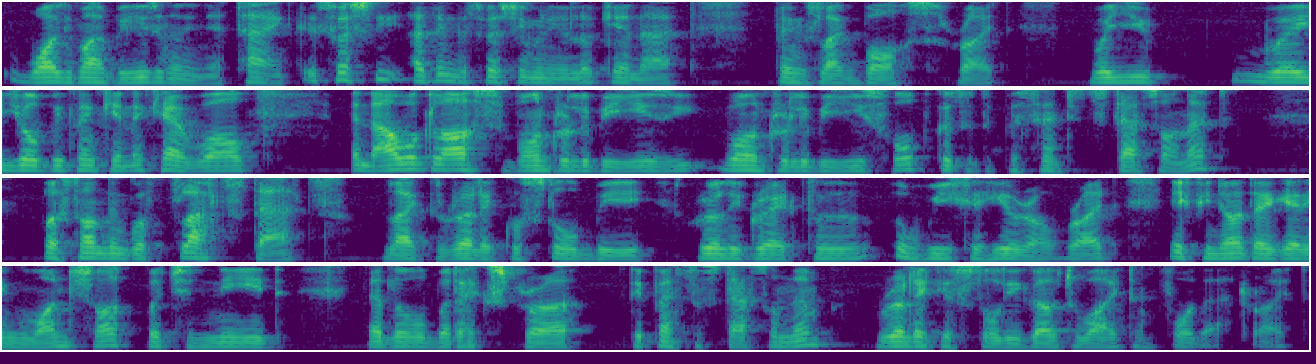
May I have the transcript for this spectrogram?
while you might be using it in your tank, especially I think especially when you're looking at things like boss, right, where you where you'll be thinking, okay, well, an hourglass won't really be easy, won't really be useful because of the percentage stats on it, but something with flat stats like the relic will still be really great for a weaker hero, right? If you know they're getting one shot, but you need that little bit extra defensive stats on them, relic is still your go-to item for that, right?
